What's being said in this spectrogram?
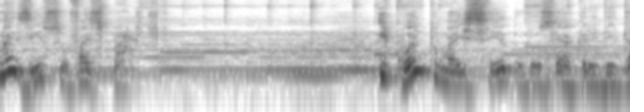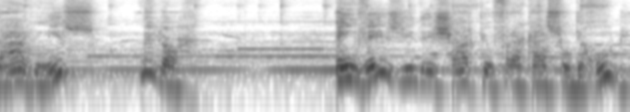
Mas isso faz parte. E quanto mais cedo você acreditar nisso, melhor. Em vez de deixar que o fracasso o derrube,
